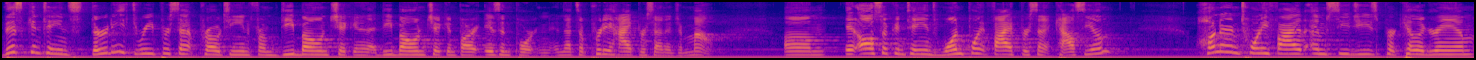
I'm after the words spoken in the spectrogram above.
this contains 33% protein from deboned chicken, and that deboned chicken part is important, and that's a pretty high percentage amount. Um, it also contains 1.5% calcium, 125 mcgs per kilogram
